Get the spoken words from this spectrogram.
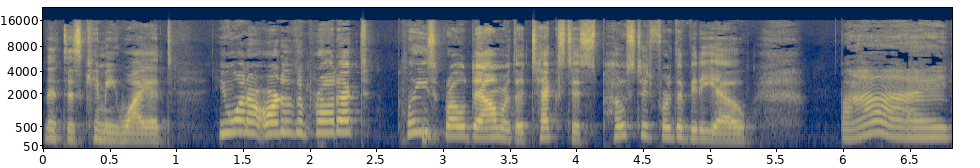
This is KimMe Wyatt. You want to order the product? Please scroll down where the text is posted for the video. Bye.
